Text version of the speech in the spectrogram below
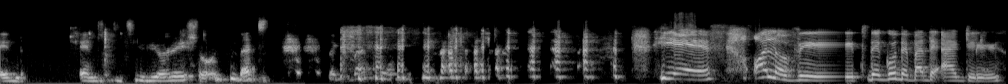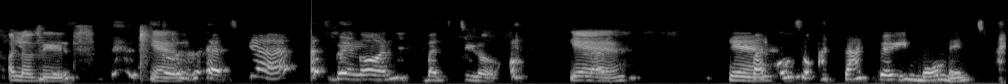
and and deterioration, that like that Yes, all of it. The good, the bad, the ugly. All of yes. it. Yeah. So that, yeah, that's going on, but still. Yeah. Yeah. But also at that very moment, I,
